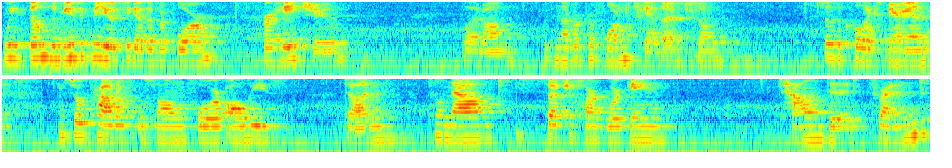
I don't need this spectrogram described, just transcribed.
We filmed a music video together before for Hate You, but um, we've never performed together, so this was a cool experience. I'm so proud of Woosung for all he's done till now. He's such a hardworking, talented friend.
